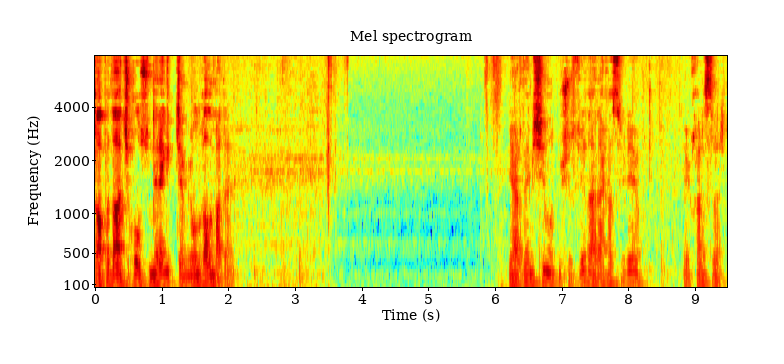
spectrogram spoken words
Ya. Bir kapı da açık olsun. Nereye gideceğim? Yol kalmadı. Yerde bir şey unutmuşuz diyor da alakası bile yok. Yukarısı var.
